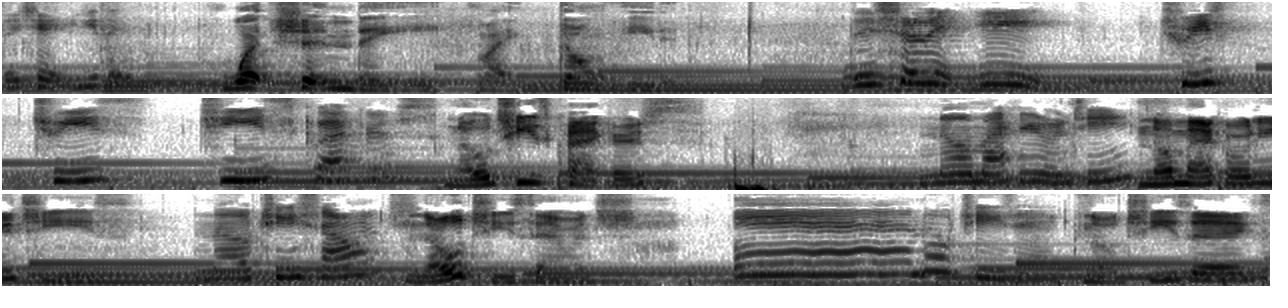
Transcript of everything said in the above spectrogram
they can't eat it. What shouldn't they eat? Like, don't eat it. They shouldn't eat cheese, cheese, cheese crackers. No cheese crackers, No macaroni and cheese. no macaroni and cheese, No cheese sandwich. no cheese sandwich, And no cheese eggs. no cheese eggs,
